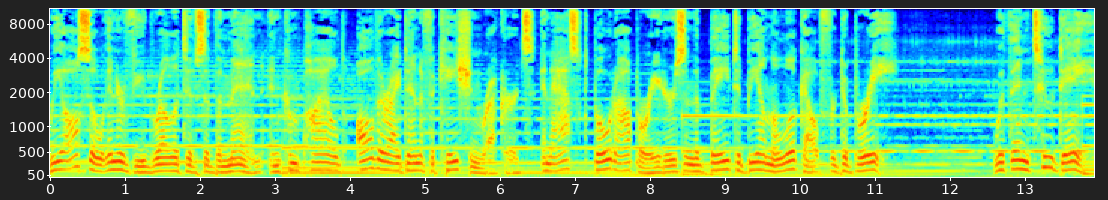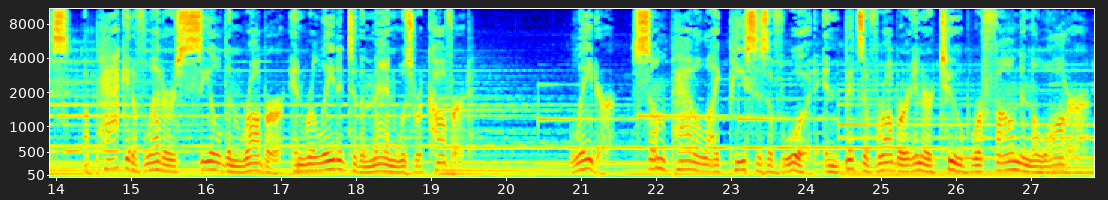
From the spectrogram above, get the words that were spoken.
We also interviewed relatives of the men and compiled all their identification records and asked boat operators in the bay to be on the lookout for debris. Within two days, a packet of letters sealed in rubber and related to the men was recovered. Later, some paddle-like pieces of wood and bits of rubber inner tube were found in the water.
